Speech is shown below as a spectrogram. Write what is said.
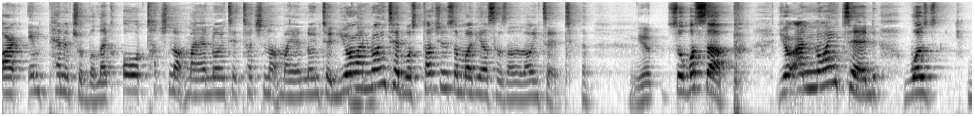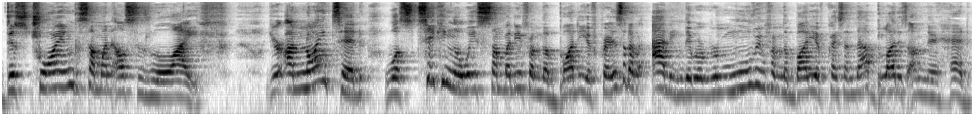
are impenetrable. Like, oh, touch not my anointed, touch not my anointed. Your mm. anointed was touching somebody else's anointed. Yep. So what's up? Your anointed was destroying someone else's life. Your anointed was taking away somebody from the body of Christ. Instead of adding, they were removing from the body of Christ, and that blood is on their head.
